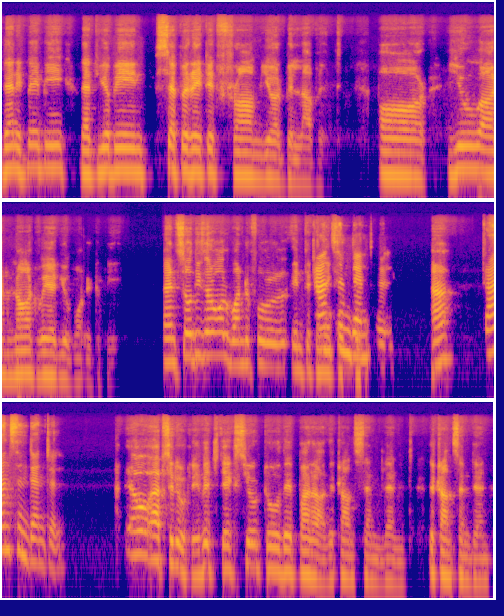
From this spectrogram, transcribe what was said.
Then it may be that you're being separated from your beloved or you are not where you wanted to be and so these are all wonderful interconnected transcendental. Huh? Transcendental. Oh absolutely which takes you to the para the transcendent the transcendent.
